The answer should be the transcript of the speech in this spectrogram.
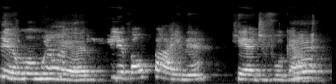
é uma mulher. Tem que levar o pai, né? Que é advogado. É,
